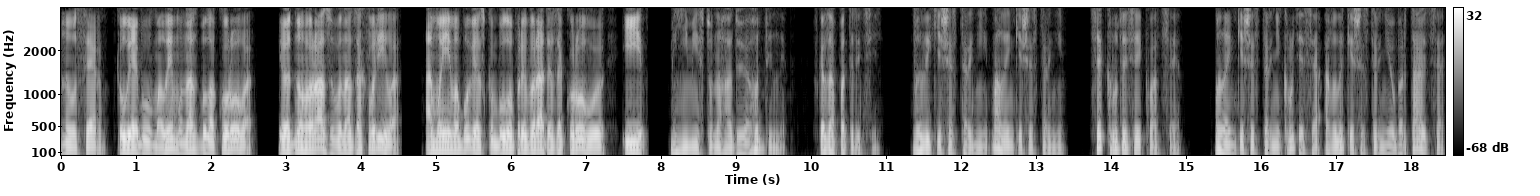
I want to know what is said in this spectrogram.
Ну, сер, коли я був малим, у нас була корова, і одного разу вона захворіла, а моїм обов'язком було прибирати за коровою і. Мені місто нагадує годинник, сказав Патрицій. Великі шестерні, маленькі шестерні. Все крутиться і клацає. Маленькі шестерні крутяться, а великі шестерні обертаються,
